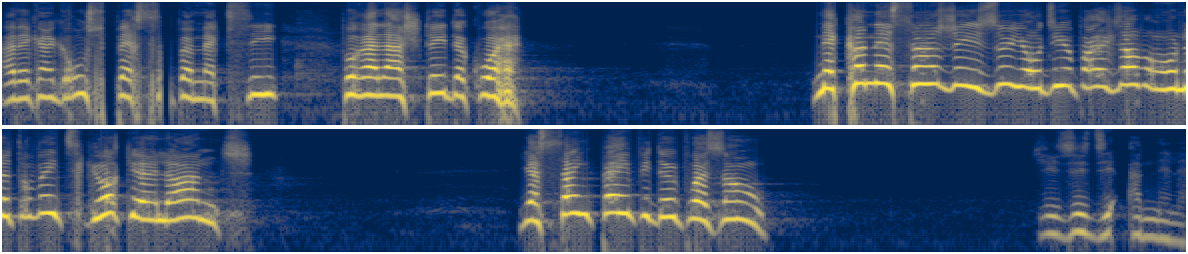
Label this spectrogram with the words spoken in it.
avec un gros super un maxi pour aller acheter de quoi? Mais connaissant Jésus, ils ont dit, par exemple, on a trouvé un petit gars qui a un lunch. Il y a cinq pains puis deux poissons. Jésus dit, amenez-la.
